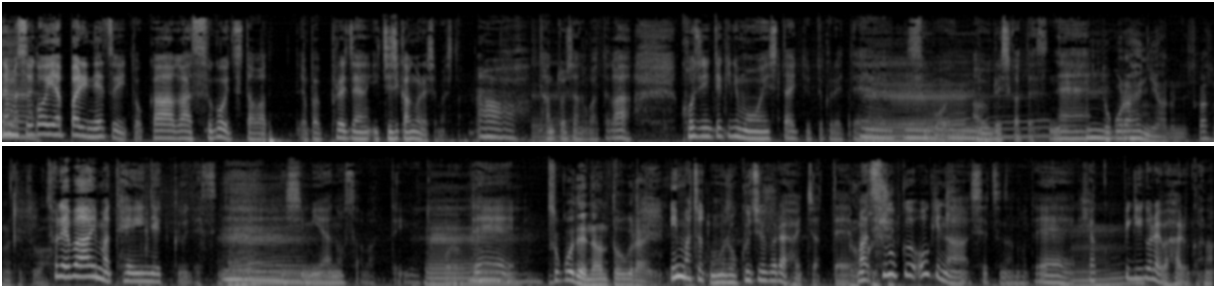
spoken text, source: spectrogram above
でもすごいやっぱり熱意とかがすごい伝わってやっぱりプレゼン1時間ぐらいしました。あ担当者の方が個人的にも応援したいって言ってくれてうん。すごいあ嬉しかったですね、うん。どこら辺にあるんですかその施設は？それは今テイネックですへねー西宮の沢っていうところへでそこで何頭ぐらい？今ちょっともう60ぐらい入っちゃって、まあ、60すごく大きな施設なのでうん。100匹ぐらいは入るかな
